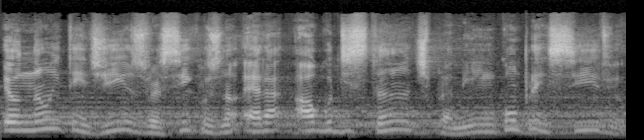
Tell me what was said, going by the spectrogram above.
Eu não entendia os versículos, não, era algo distante para mim, incompreensível.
